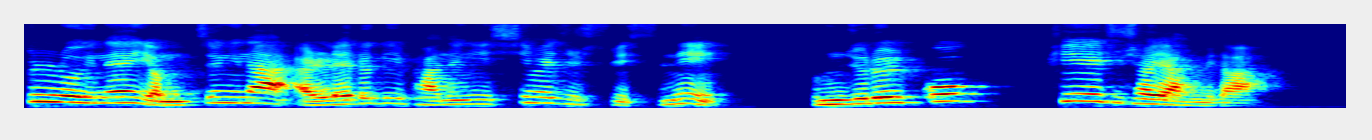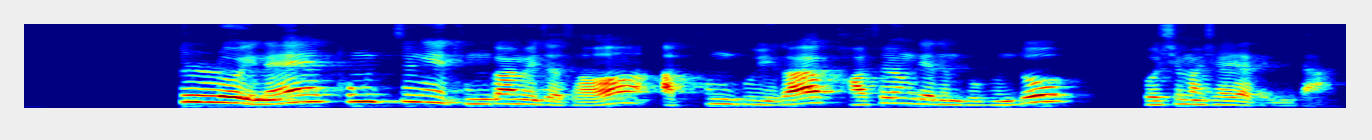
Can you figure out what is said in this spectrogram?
술로 인해 염증이나 알레르기 반응이 심해질 수 있으니 음주를 꼭 피해 주셔야 합니다. 술로 인해 통증에 둔감해져서 아픈 부위가 가소형되는 부분도 조심하셔야 됩니다.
